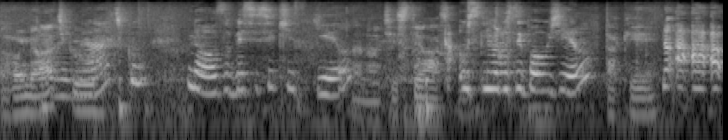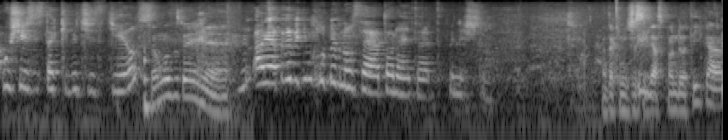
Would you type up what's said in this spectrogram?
Ahoj miláčku. Miláčku, no, zuby jsi si čistil Ano, čistý láska. a ústní si použil. Taky. No a, a, a uši jsi taky vyčistil. Samozřejmě. Ale já tady vidím chlupy v nose, a to ne, to, ne, to by nešlo. No tak můžu si tě aspoň dotýkat?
